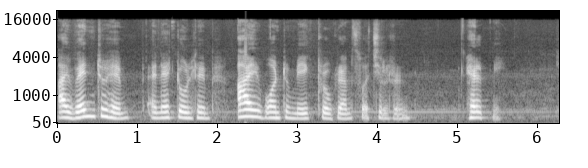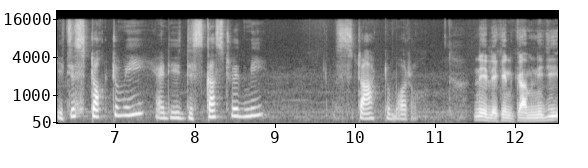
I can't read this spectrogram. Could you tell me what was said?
I went to him and I told him I want to make programmes for children. Help me He just talked to me and he discussed with me. Start tomorrow. नहीं लेकिन कामिनी जी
